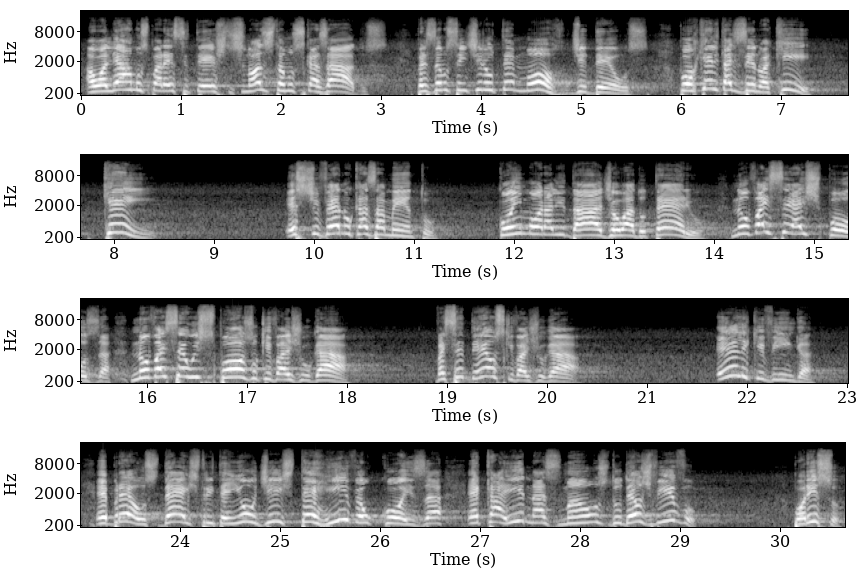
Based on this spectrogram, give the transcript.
Ao olharmos para esse texto, se nós estamos casados, precisamos sentir o temor de Deus, porque Ele está dizendo aqui: quem estiver no casamento com imoralidade ou adultério, não vai ser a esposa, não vai ser o esposo que vai julgar, vai ser Deus que vai julgar. Ele que vinga. Hebreus 10, 31 diz: terrível coisa é cair nas mãos do Deus vivo. Por isso,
